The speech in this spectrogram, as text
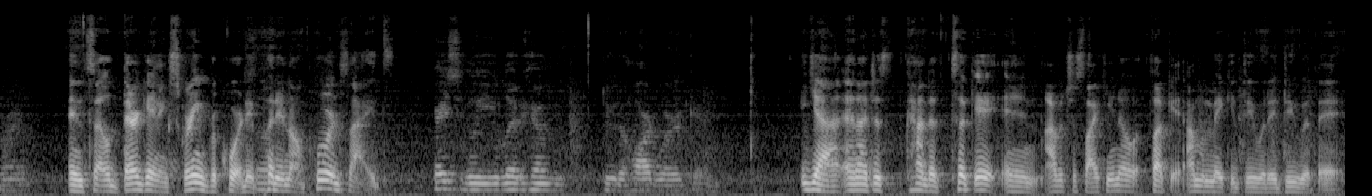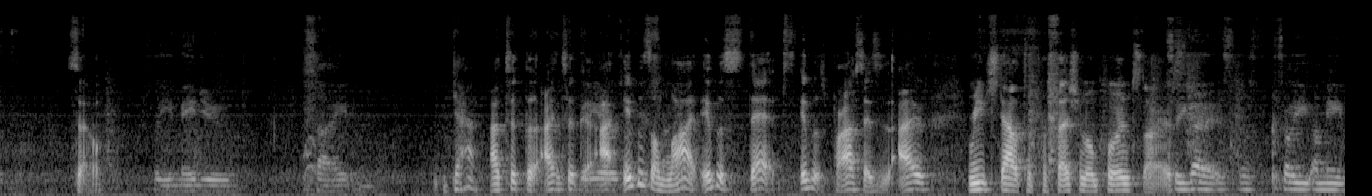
Right. and so they're getting screen recorded, put it on porn sites. Basically, you let him do the hard work, and Yeah, and I just kind of took it, and I was just like, you know what, fuck it, I'm gonna make it do what it do with it. So, so you made you site. Yeah, I took the, I Took I, it was a lot. It was steps. It was processes. I reached out to professional porn stars. so you gotta. it's- it's- So you, I mean,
